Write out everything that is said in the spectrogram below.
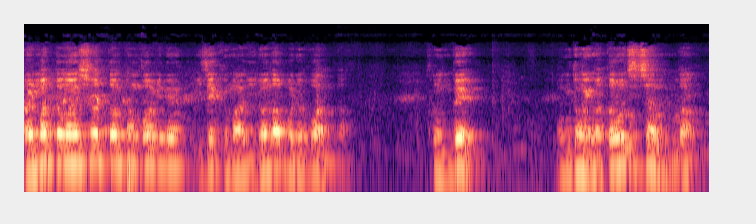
얼마 동안 쉬었던 평범이는 이제 그만 일어나 보려고 한다. 그런데 엉덩이가 떨어지지 않는다.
